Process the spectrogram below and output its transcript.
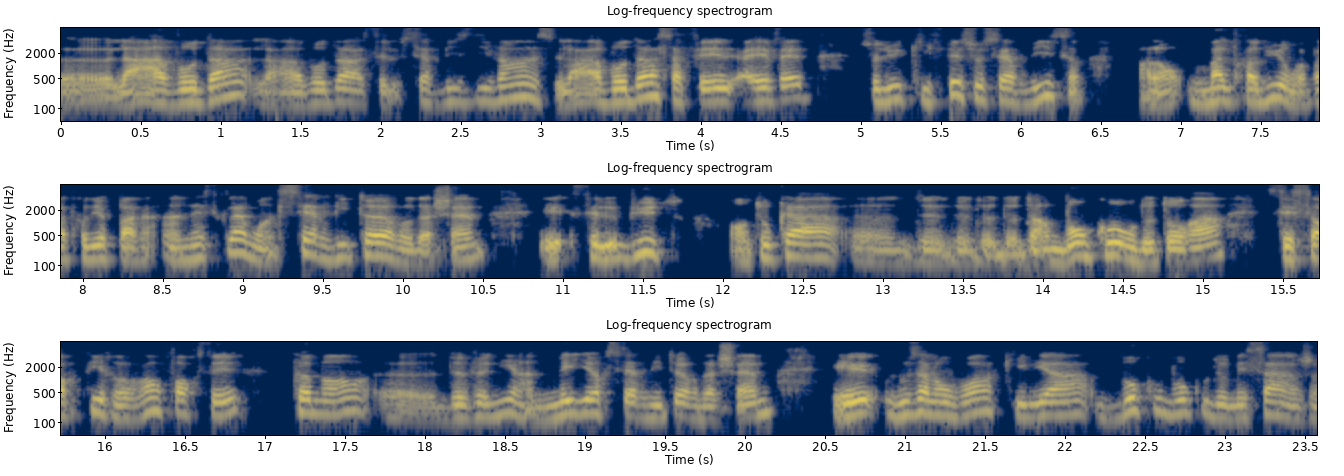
euh, la Avoda. La Avoda, c'est le service divin. La Avoda, ça fait Eved, celui qui fait ce service. Alors, mal traduit, on ne va pas traduire par un esclave ou un serviteur d'Hachem, et c'est le but en tout cas euh, d'un bon cours de Torah, c'est sortir renforcé comment euh, devenir un meilleur serviteur d'Hachem. Et nous allons voir qu'il y a beaucoup, beaucoup de messages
